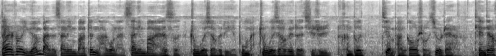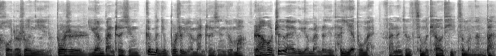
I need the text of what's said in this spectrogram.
当然说原版的三零八啊真拿过来，三零八 S 中国消费者也不买。中国消费者其实很多键盘高手就这样，天天吼着说你说是原版车型，根本就不是原版车型就骂，然后真来一个原版车型他也不买，反正就这么挑剔，这么难办。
